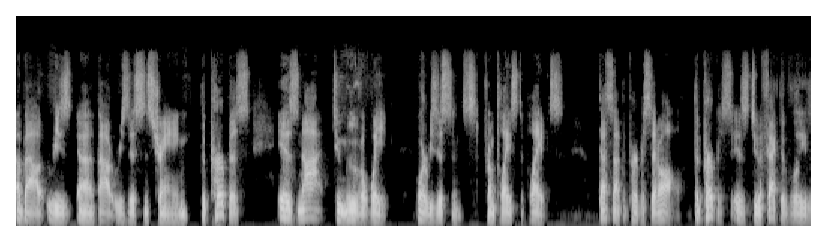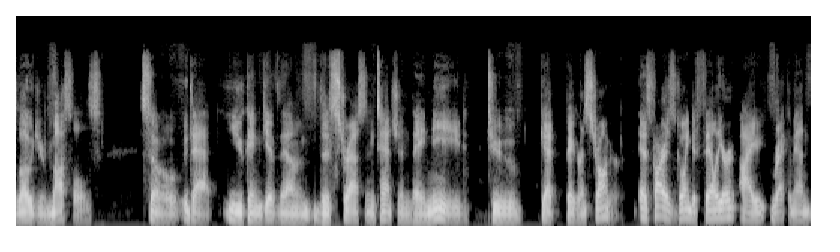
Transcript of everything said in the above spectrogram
about res, uh, about resistance training, the purpose is not to move a weight or resistance from place to place. That's not the purpose at all. The purpose is to effectively load your muscles so that you can give them the stress and tension they need to get bigger and stronger. As far as going to failure, I recommend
